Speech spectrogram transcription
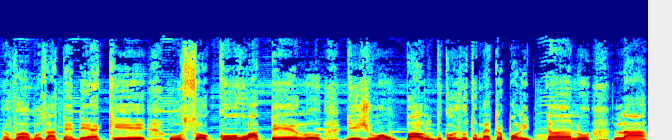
vamos atender aqui o socorro apelo de João Paulo do Conjunto Metropolitano, lá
